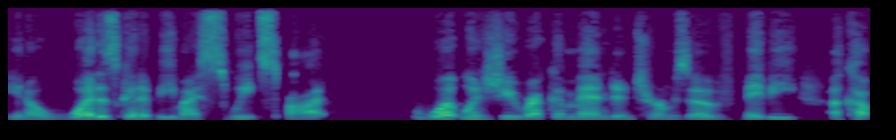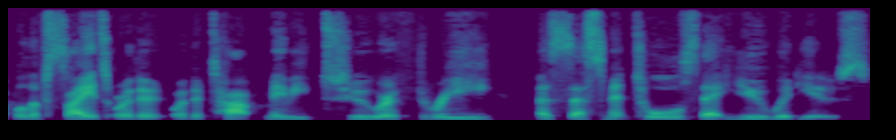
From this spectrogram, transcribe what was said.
you know what is going to be my sweet spot what would you recommend in terms of maybe a couple of sites or the or the top maybe two or three assessment tools that you would use?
